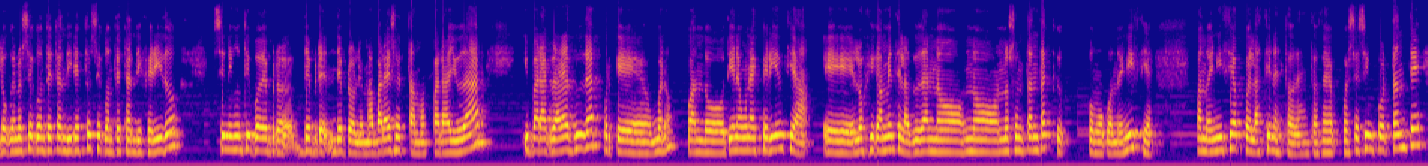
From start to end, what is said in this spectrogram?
lo que no se contesta en directo se contesta en diferido sin ningún tipo de, de, problema. Para eso estamos, para ayudar y para aclarar dudas porque bueno, cuando tienes una experiencia, eh, lógicamente las dudas no, no, no son tantas como cuando inicias. Cuando inicias, pues las tienes todas. Entonces, pues es importante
